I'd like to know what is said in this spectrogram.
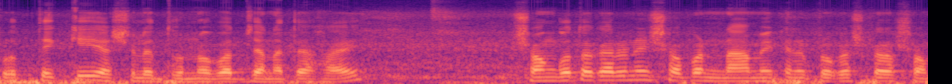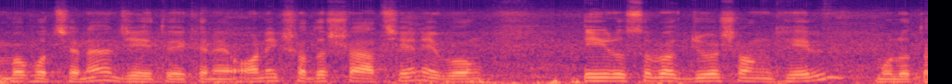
প্রত্যেককেই আসলে ধন্যবাদ জানাতে হয়। সঙ্গত কারণে সবার নাম এখানে প্রকাশ করা সম্ভব হচ্ছে না, যেহেতু এখানে অনেক সদস্য আছেন এবং এই রসুলবাগ যুব সংঘের মূলত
